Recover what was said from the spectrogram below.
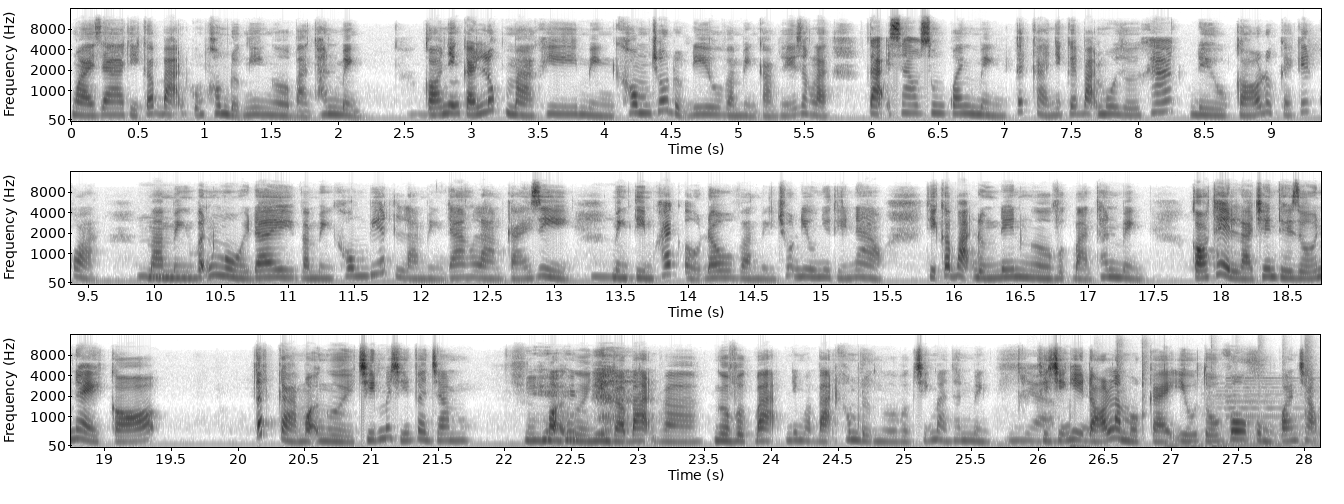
ngoài ra thì các bạn cũng không được nghi ngờ bản thân mình có những cái lúc mà khi mình không chốt được deal và mình cảm thấy rằng là tại sao xung quanh mình tất cả những cái bạn môi giới khác đều có được cái kết quả ừ. mà mình vẫn ngồi đây và mình không biết là mình đang làm cái gì ừ. mình tìm khách ở đâu và mình chốt deal như thế nào thì các bạn đừng nên ngờ vực bản thân mình có thể là trên thế giới này có tất cả mọi người 99% mọi người nhìn vào bạn và ngờ vực bạn nhưng mà bạn không được ngờ vực chính bản thân mình yeah. thì dạ. chị nghĩ đó là một cái yếu tố vô cùng quan trọng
